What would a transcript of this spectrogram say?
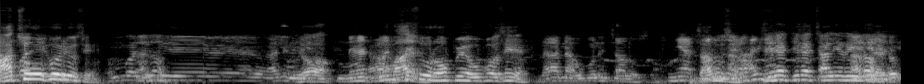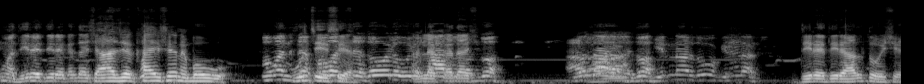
પાછું ઊભો રહ્યો છે. અંબાજીથી પાછું રોપવે ઊભો છે. ના ના ઊભો નહીં ચાલુ છે. ચાલુ છે. ધીરે ધીરે ચાલી રહી એટલે છે. ટૂંકમાં ધીરે ધીરે કદાચ આ જે ખાય છે ને બહુ ઊંચી છે. એટલે ધીરે ધીરે હાલતું હોય છે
